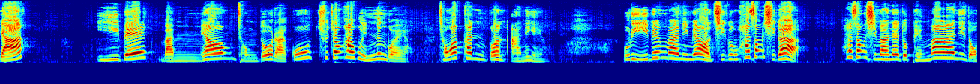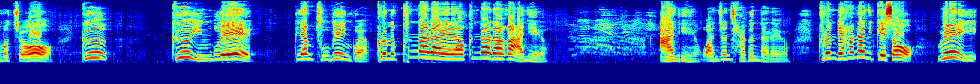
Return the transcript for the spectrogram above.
약 200만 명 정도라고 추정하고 있는 거예요. 정확한 건 아니에요. 우리 200만이면 지금 화성시가 화성시만 해도 100만이 넘었죠. 그, 그 인구의 그냥 두 배인 거야. 그러면 큰 나라예요? 큰 나라가 아니에요. 아니에요. 완전 작은 나라예요. 그런데 하나님께서 왜 이,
